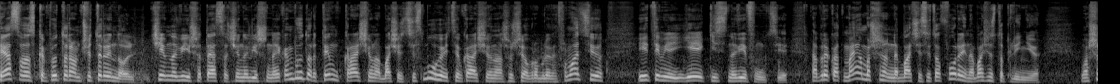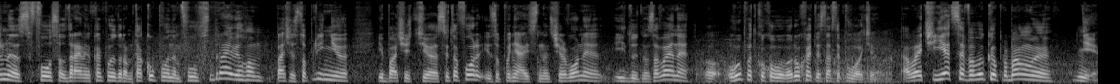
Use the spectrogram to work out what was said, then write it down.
Tesla з комп'ютером 4.0. Чим новіше Tesla, чим новіше на комп'ютер, тим краще вона бачить ці смуги, тим краще вона швидше обробляє інформацію, і тим є- якісь нові функції. Наприклад, моя машина не бачить світофори і не бачить стоп-лінію. Машина з full self-driving комп'ютером та купленим full self-driving бачить стоп-лінію і бачить е, світофор і зупиняється на червоне і йдуть на зелене у випадку, коли ви рухаєтесь на автопілоті. Але чи є це великою проблемою? Ні.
